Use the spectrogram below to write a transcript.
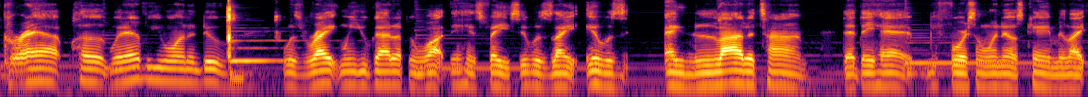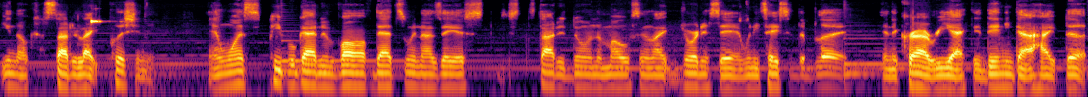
grab, hug, whatever you want to do was right when you got up and walked in his face. It was like it was a lot of time that they had before someone else came and like, you know, started like pushing it. And once people got involved, that's when Isaiah started doing the most. And like Jordan said, when he tasted the blood and the crowd reacted, then he got hyped up.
